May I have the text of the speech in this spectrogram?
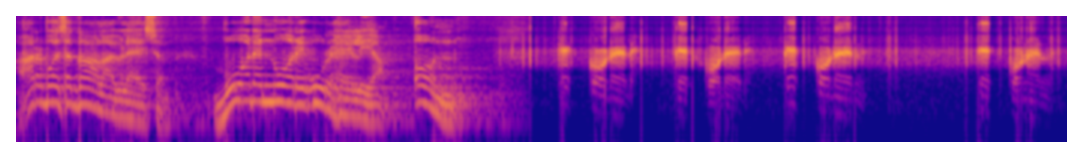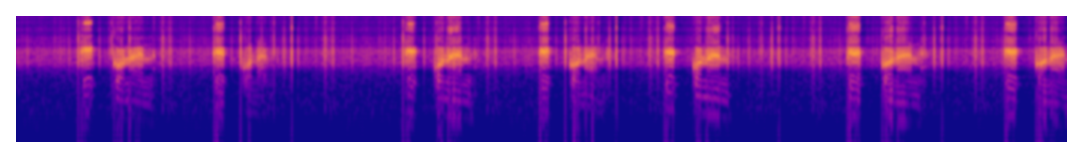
Arvoisa gaalayleisö, vuoden nuori urheilija on Kekkonen, Kekkonen, Kekkonen, Kekkonen, Kekkonen, Kekkonen, Kekkonen, Kekkonen, Kekkonen, Kekkonen, Kekkonen.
